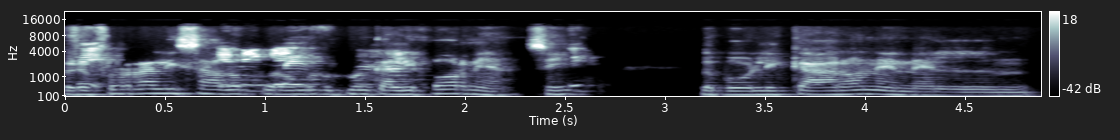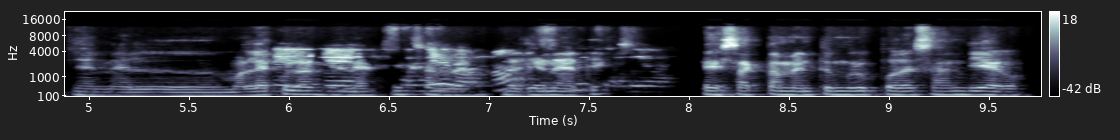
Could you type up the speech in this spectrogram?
pero fue realizado por un grupo en California, ¿sí? Lo publicaron en el, en el Molecular Genetics, exactamente un grupo de San Diego.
